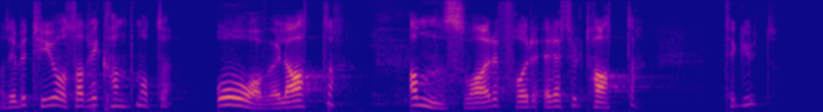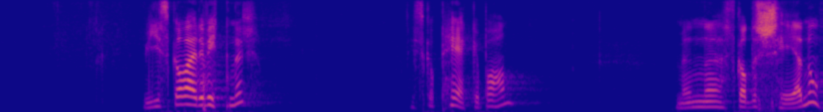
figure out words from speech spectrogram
Og Det betyr jo også at vi kan på en måte overlate ansvaret for resultatet til Gud. Vi skal være vitner. Vi skal peke på Han. Men eh, skal det skje noe,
